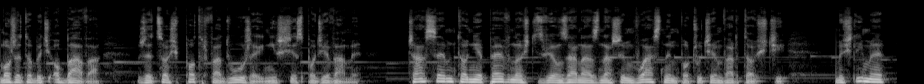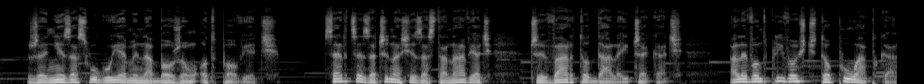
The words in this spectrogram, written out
Może to być obawa, że coś potrwa dłużej niż się spodziewamy. Czasem to niepewność związana z naszym własnym poczuciem wartości. Myślimy, że nie zasługujemy na Bożą odpowiedź. Serce zaczyna się zastanawiać, czy warto dalej czekać. Ale wątpliwość to pułapka,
